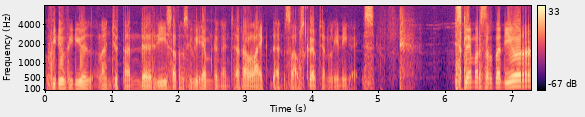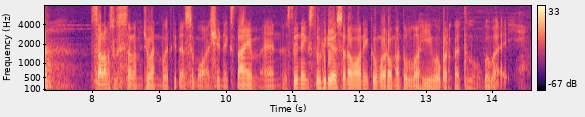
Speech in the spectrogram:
video-video lanjutan dari satu CVM dengan cara like dan subscribe channel ini guys. Disclaimer serta dior, salam sukses salam cuan buat kita semua. See you next time and see you next video. Assalamualaikum warahmatullahi wabarakatuh. Bye bye.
